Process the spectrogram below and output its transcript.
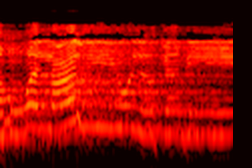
وَهُوَ الْعَلِيُّ الْكَبِيرُ.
